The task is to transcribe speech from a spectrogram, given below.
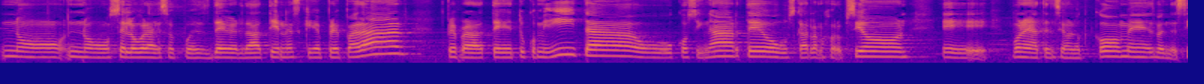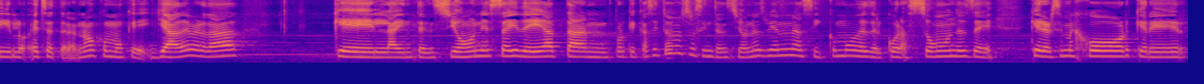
no, no se logra eso, pues de verdad tienes que preparar, prepararte tu comidita o cocinarte o buscar la mejor opción, eh, poner atención a lo que comes, bendecirlo, etcétera, ¿no? Como que ya de verdad que la intención, esa idea tan, porque casi todas nuestras intenciones vienen así como desde el corazón, desde quererse mejor, querer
